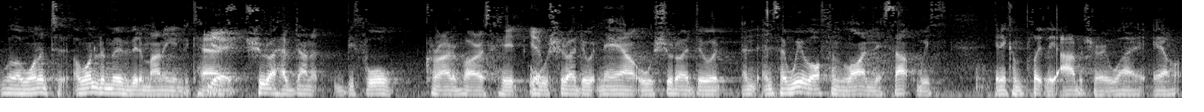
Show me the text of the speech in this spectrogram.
"Well, I wanted to. I wanted to move a bit of money into cash. Yeah. Should I have done it before coronavirus hit, Yep. or should I do it now, or should I do it?" And and so we'll often line this up with, in a completely arbitrary way, our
